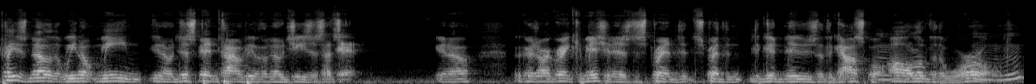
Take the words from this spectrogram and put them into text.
please know that we don't mean you know just spend time with people that know Jesus. That's it. You know, because our great commission is to spread spread the, the good news of the gospel mm-hmm. all over the world, mm-hmm.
